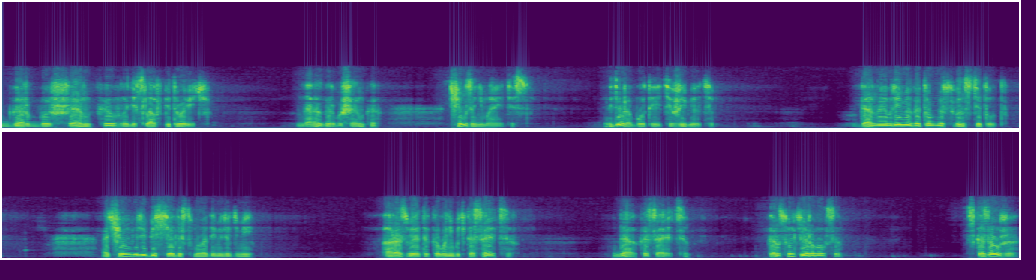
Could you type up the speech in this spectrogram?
Горбышенко Владислав Петрович. Да, Горбышенко. Чем занимаетесь? Где работаете, живете? В данное время готовлюсь в институт. О чем вели беседы с молодыми людьми? А разве это кого-нибудь касается? Да, касается. Консультировался. Сказал же,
